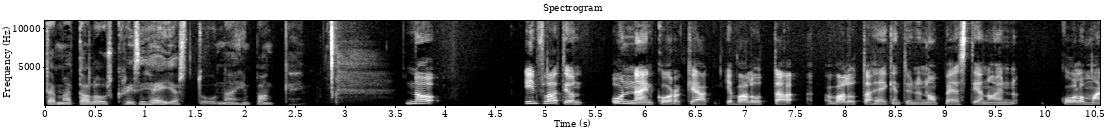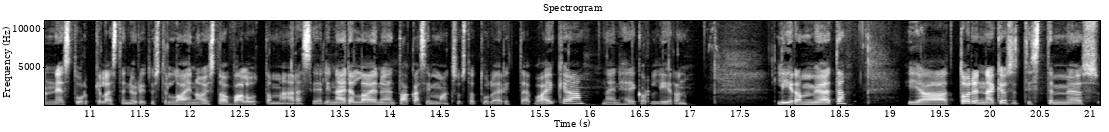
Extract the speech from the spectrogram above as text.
tämä talouskriisi heijastuu näihin pankkeihin? No inflaation on näin korkea ja valuutta, valuutta heikentynyt nopeasti ja noin kolmannes turkkilaisten yritysten lainoista on valuuttamääräisiä. Eli näiden lainojen takaisinmaksusta tulee erittäin vaikeaa näin heikon liiran, liiran myötä. Ja todennäköisesti sitten myös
